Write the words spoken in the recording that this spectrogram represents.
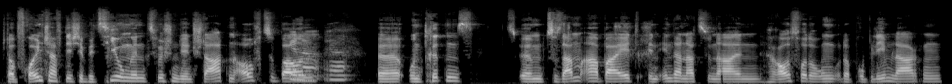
ich glaube, freundschaftliche Beziehungen zwischen den Staaten aufzubauen. Genau, ja. äh, und drittens, ähm, Zusammenarbeit in internationalen Herausforderungen oder Problemlagen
